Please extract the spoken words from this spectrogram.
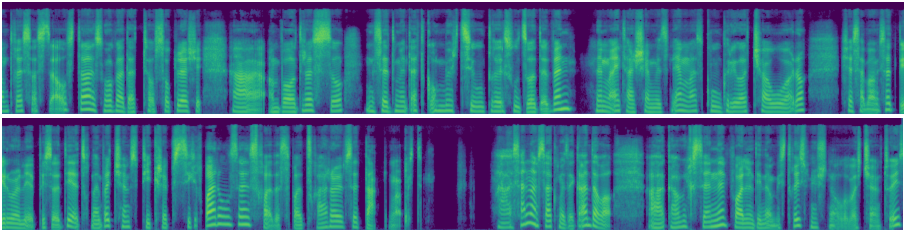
ამ დღესასწაულს და ზოგადად სოფლიოში ამ ბოდრას ზედმეტად კომერციულ დღეს უწოდებენ, მე მაინც არ შემიძლია მას გულგრილად ჩაუარო. შესაბამისად, პირველი ეპიზოდი ეძღვნება ჩემს ფიქრებს სიყვარულზე, სხვადასხვა წყაროებზე და იმავით. ა სანამ საქმეზე გადავალ, გავიხსენებ ვალენტინობის დღის მნიშვნელობას ჩემთვის.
